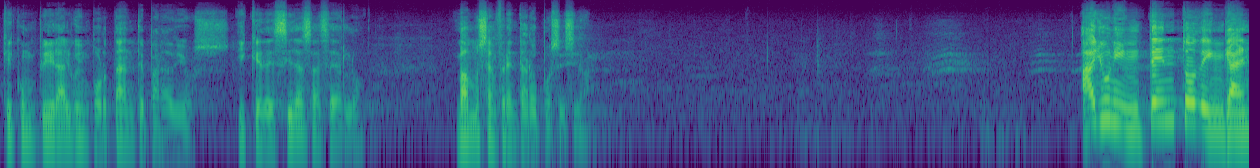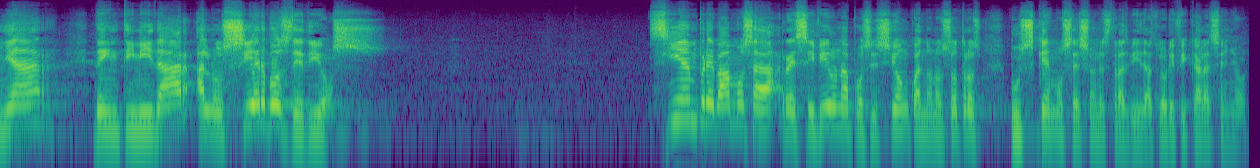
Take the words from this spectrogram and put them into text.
que cumplir algo importante para Dios y que decidas hacerlo, vamos a enfrentar oposición. hay un intento de engañar, de intimidar a los siervos de Dios. Siempre vamos a recibir una posición cuando nosotros busquemos eso en nuestras vidas, glorificar al Señor.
